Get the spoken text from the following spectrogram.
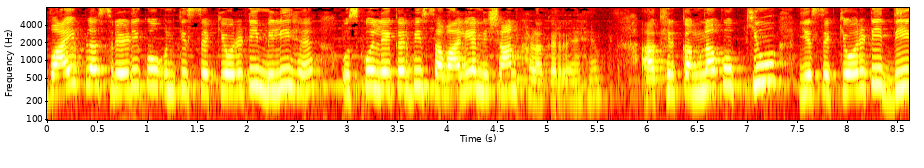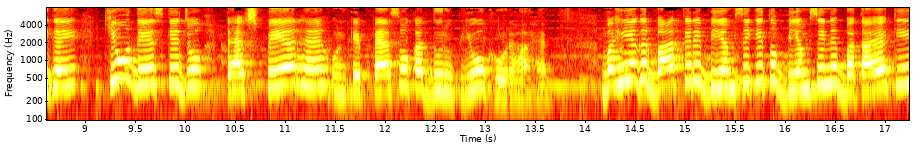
वाई प्लस श्रेणी को उनकी सिक्योरिटी मिली है, उसको लेकर भी सवालिया निशान खड़ा कर रहे हैं। आखिर कंगना को क्यों ये सिक्योरिटी दी गई? क्यों देश के जो टैक्स पेयर हैं, उनके पैसों का दुरुपयोग हो रहा है? वहीं अगर बात करें बीएमसी की तो बीएमसी ने बताया कि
